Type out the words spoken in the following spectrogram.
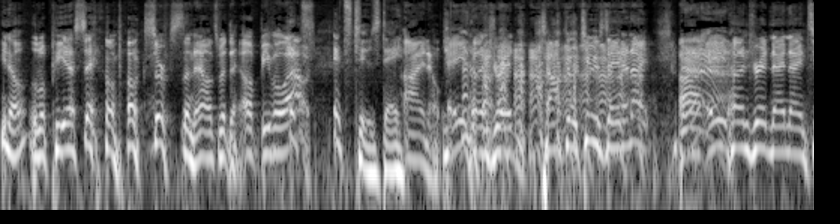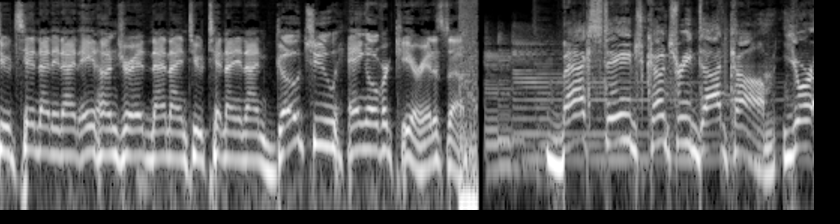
You know, little PSA on public service announcement to help people out. It's, it's Tuesday. I know. 800 Taco Tuesday tonight. Uh, 800 992 1099. 800 992 1099. Go to Hangover Cure. Hit us up. BackstageCountry.com, your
